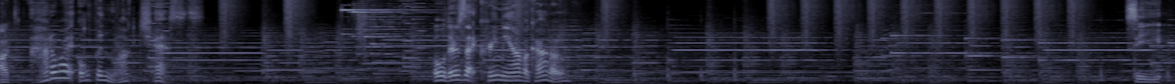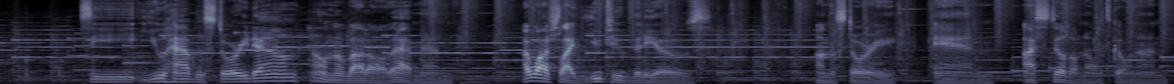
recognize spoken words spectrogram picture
Locked. How do I open locked chests? Oh, there's that creamy avocado. See, see, you have the story down? I don't know about all that, man. I watch like YouTube videos on the story, and I still don't know what's going on.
